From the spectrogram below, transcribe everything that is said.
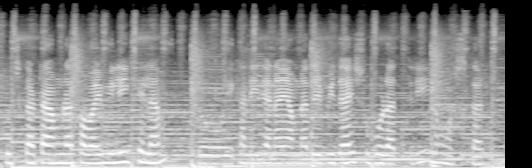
ফুচকাটা আমরা সবাই মিলেই খেলাম। এখানেই জানাই আপনাদের বিদায় শুভরাত্রি নমস্কার।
